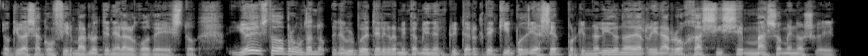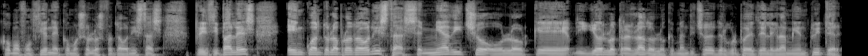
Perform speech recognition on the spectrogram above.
lo que ibas a confirmarlo, tener algo de esto. Yo he estado preguntando en el grupo de Telegram y también en Twitter de quién podría ser, porque no he leído nada de Reina Roja, sí sé más o menos eh, cómo funciona, cómo son los protagonistas principales. En cuanto a la protagonista, se me ha dicho, o lo que, y yo lo traslado, lo que me han dicho desde el grupo de Telegram y en Twitter,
